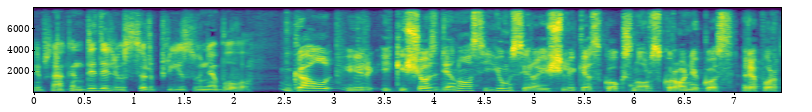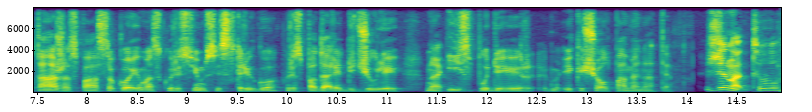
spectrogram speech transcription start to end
kaip sakant, didelių surprizų nebuvo. Gal ir iki šios dienos jums yra išlikęs koks nors kronikos reportažas, pasakojimas, kuris jums įstrigo, kuris padarė didžiulį na, įspūdį ir iki šiol pamenate? Žinot, tų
